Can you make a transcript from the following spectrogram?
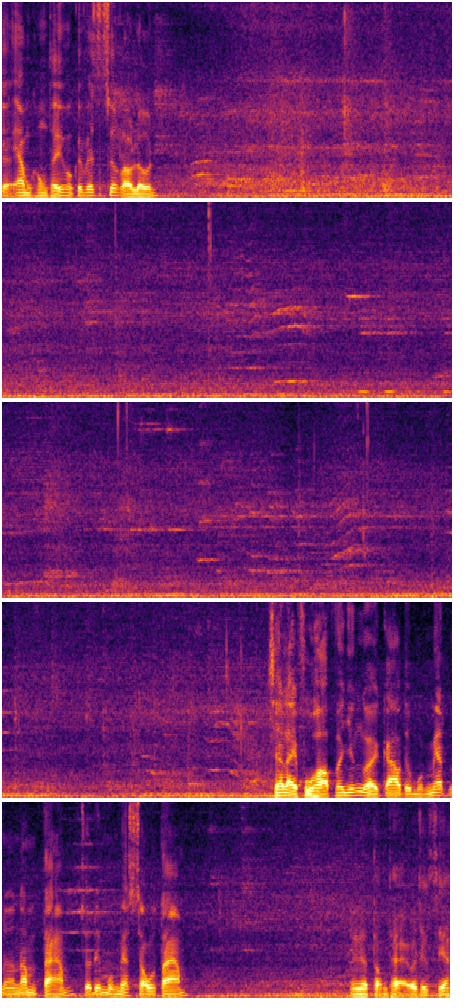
cái em không thấy một cái vết xước nào lớn. Xe này phù hợp với những người cao từ 1m58 cho đến 1m68 Đây là tổng thể của chiếc xe.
